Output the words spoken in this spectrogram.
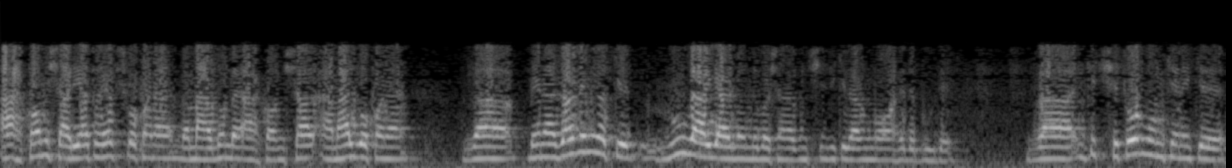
احکام شریعت رو حفظ بکنن و مردم به احکام شرع عمل بکنن. و به نظر نمیاد که رو برگردانده باشن از اون چیزی که در اون معاهده بوده. و اینکه چطور ممکنه که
